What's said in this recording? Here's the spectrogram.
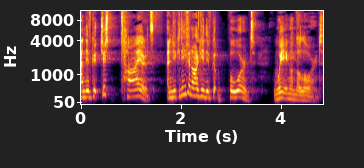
and they've got just tired. And you could even argue they've got bored waiting on the Lord.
